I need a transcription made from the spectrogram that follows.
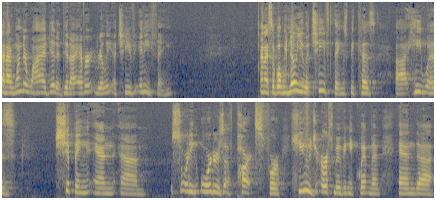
and I wonder why I did it. Did I ever really achieve anything? And I said, Well, we know you achieved things because uh, he was shipping and um, sorting orders of parts for huge earth moving equipment and uh,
